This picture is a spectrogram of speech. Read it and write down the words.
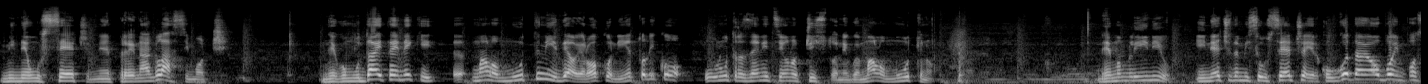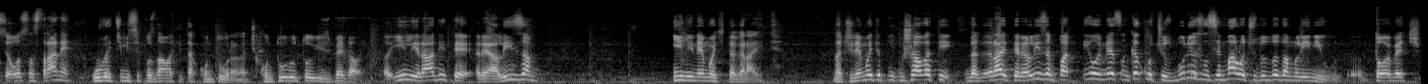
mi ne useče, ne prenaglasim oči. Nego mu daj taj neki e, malo mutniji deo, jer oko nije toliko unutra zenice ono čisto, nego je malo mutno. Nemam liniju i neće da mi se useče, jer koliko god da je obojim posle ovo sa strane, uvek će mi se poznavati ta kontura. Znači, konturu tu izbegavaj. Ili radite realizam, ili nemojte da ga radite. Znači, nemojte pokušavati da radite realizam, pa joj, ne znam kako ću, zbunio sam se, malo ću da dodam liniju. To je već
